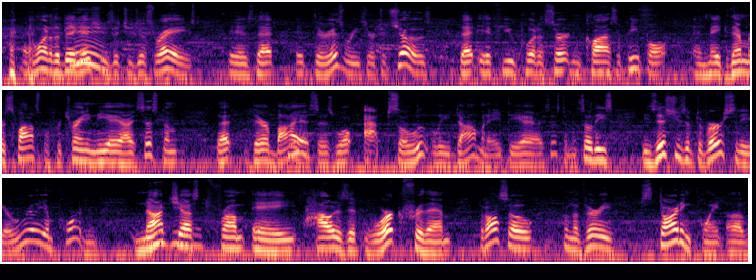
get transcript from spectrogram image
and one of the big hmm. issues that you just raised is that if there is research that shows that if you put a certain class of people and make them responsible for training the AI system, that their hmm. biases will absolutely dominate the AI system. And so these, these issues of diversity are really important, not hmm. just from a how does it work for them, but also from the very starting point of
